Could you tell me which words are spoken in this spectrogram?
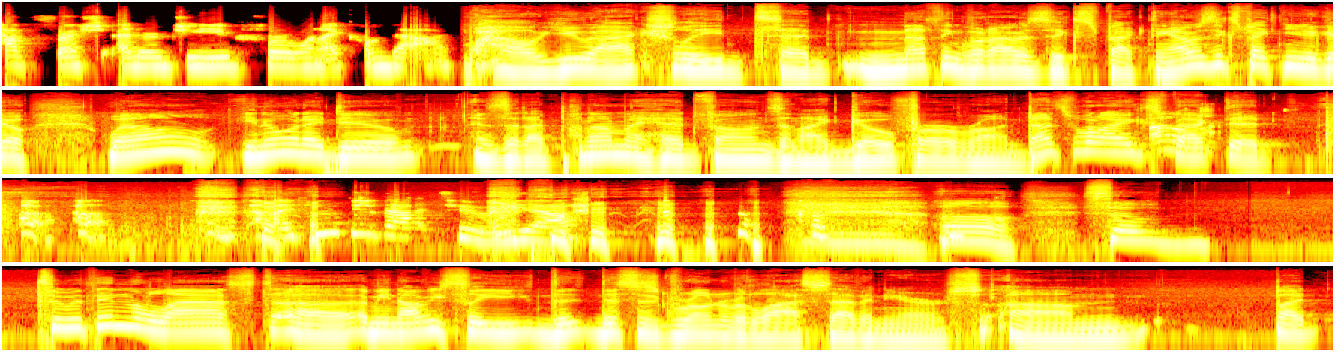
have fresh energy for when I come back. Wow, you actually said nothing what I was expecting. I was expecting you to go, well, you know what I do is that I put on my headphones and I go for a run. That's what I expected. Oh. I do do that too, yeah. oh, so so within the last, uh, I mean, obviously th- this has grown over the last seven years. Um, but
